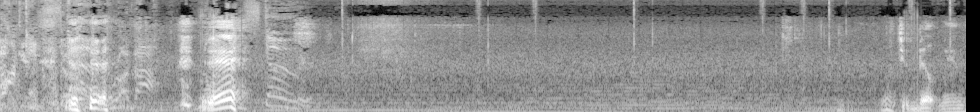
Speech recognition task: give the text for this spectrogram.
rockin' stone, brother! Yeah. Stone! What you built, man?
